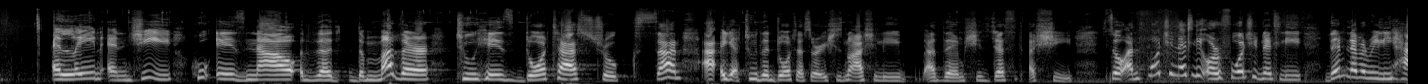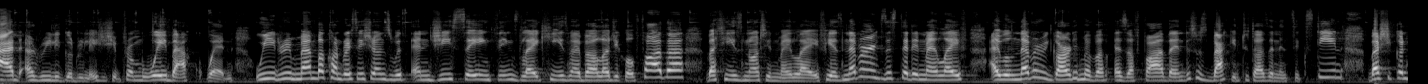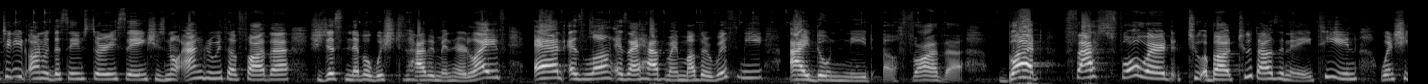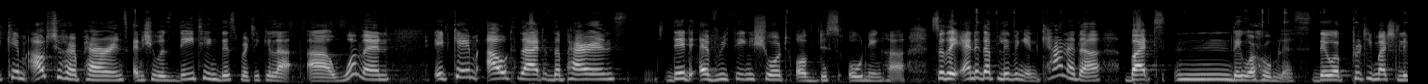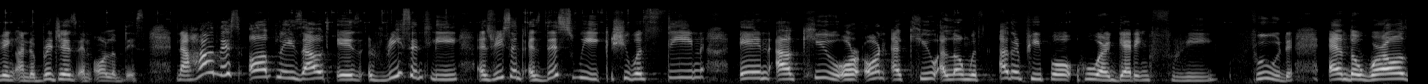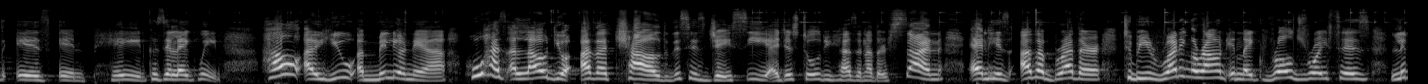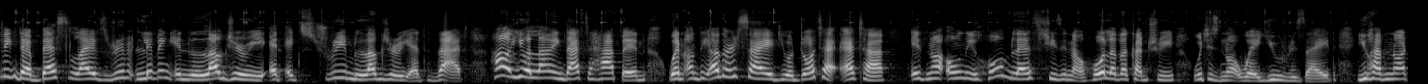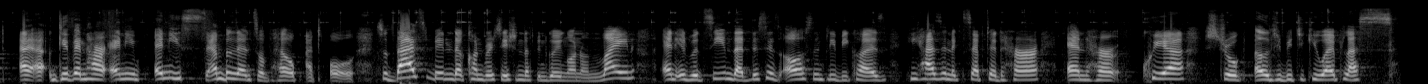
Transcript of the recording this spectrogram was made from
Elaine NG, who is now the the mother to his daughter stroke son. Uh, yeah, to the daughter, sorry. She's not actually a them. She's just a she. So unfortunately or fortunately, they've never really had a really good relationship from way back when. We remember conversations with NG saying things like, he is my biological father, but he is not in my life. He has never existed in my life. I will never regard him as a father. And this was back in 2016. But she continued on with the same story saying she's not angry with her father. She just never wished to have him in her life. And as long as I have my mother with me, I don't need a father. But fast forward to about 2018, when she came out to her parents and she was dating this particular uh, woman, it came out that the parents did everything short of disowning her. So they ended up living in Canada, but mm, they were homeless. They were pretty much living under bridges and all of this. Now, how this all plays out is recently, as recent as this week, she was seen in a queue or on a queue along with other people who are getting free food. And the world is in pain because they're like, wait, how are you a millionaire who has allowed your other child, this is Jaycee, I just told you he has another son, and his other brother to be running around in like Rolls Royces, living their best lives, living in luxury and extreme luxury at that? How are you allowing that to happen when on the other side, your daughter Etta is not only homeless, she's in a whole other country, which is not where you reside. You have not uh, given her any, any semblance of help at all. So that's been the conversation that's been going on online. And it would seem that this is all simply because he hasn't accepted her and her queer stroke LGBTQI plus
